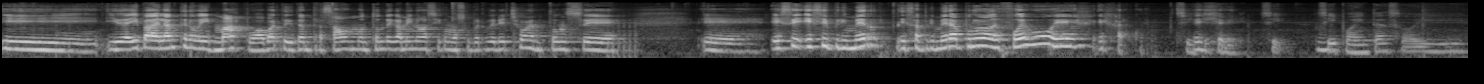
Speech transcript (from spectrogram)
Y, y de ahí para adelante no veis más, pues aparte que te han trazado un montón de caminos así como súper derechos, entonces eh, ese, ese primer, esa primera prueba de fuego es, es hardcore, Sí, es heavy. sí, sí, pues intenso y,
